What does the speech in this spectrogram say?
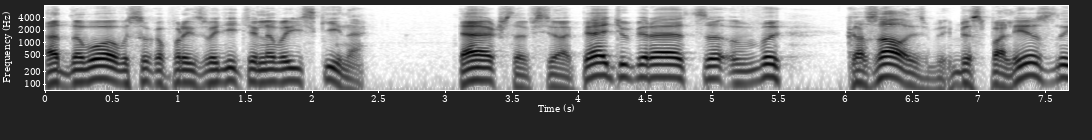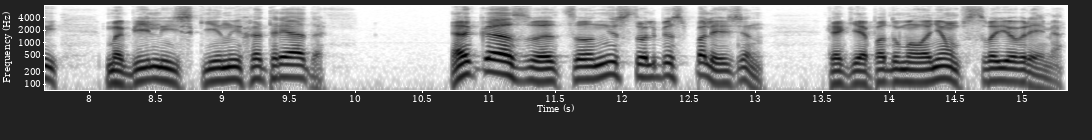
одного высокопроизводительного искина. Так что все опять упирается в, казалось бы, бесполезный мобильный скин их отряда. Оказывается, он не столь бесполезен, как я подумал о нем в свое время.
